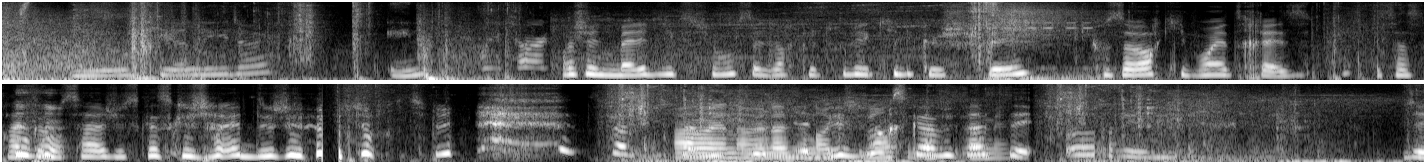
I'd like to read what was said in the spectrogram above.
In. Recharge. Moi, j'ai une malédiction, c'est-à-dire que tous les kills que je fais, il faut savoir qu'ils vont être 13. Et ça sera comme ça jusqu'à ce que j'arrête de jouer aujourd'hui. Ça- Ah ouais, non, mais là, il y a j'en ai des jours comme ça, c'est horrible. Je.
